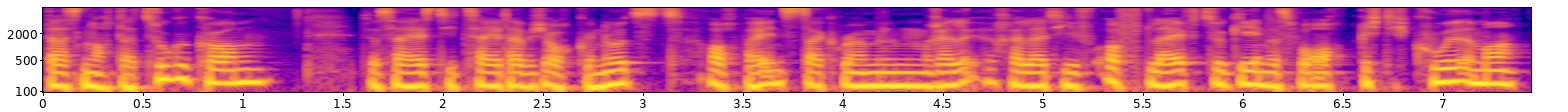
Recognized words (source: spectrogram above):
das noch dazugekommen. Das heißt, die Zeit habe ich auch genutzt, auch bei Instagram re relativ oft live zu gehen. Das war auch richtig cool immer.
